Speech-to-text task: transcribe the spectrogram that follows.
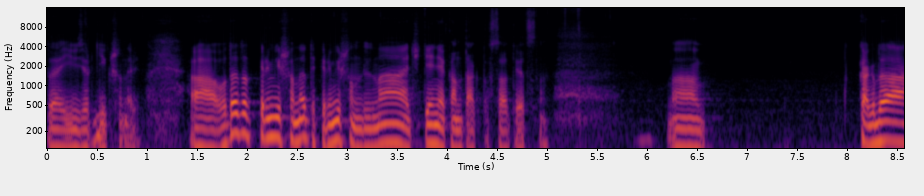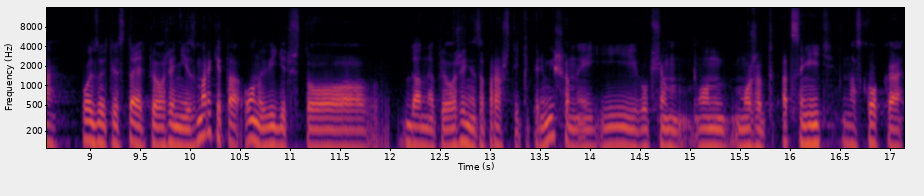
user dictionary. Вот этот permission — это permission для чтения контактов, соответственно. Когда пользователь ставит приложение из маркета, он увидит, что данное приложение запрашивает эти пермишины, и, в общем, он может оценить, насколько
